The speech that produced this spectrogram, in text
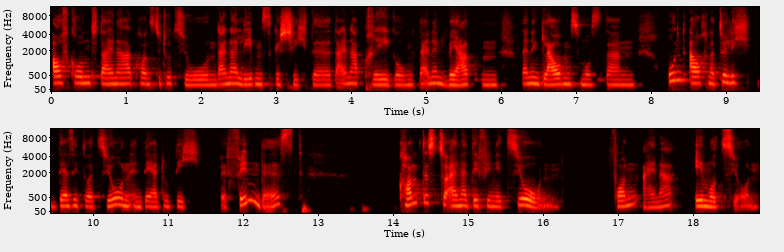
aufgrund deiner Konstitution, deiner Lebensgeschichte, deiner Prägung, deinen Werten, deinen Glaubensmustern und auch natürlich der Situation, in der du dich befindest, kommt es zu einer Definition von einer Emotion.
